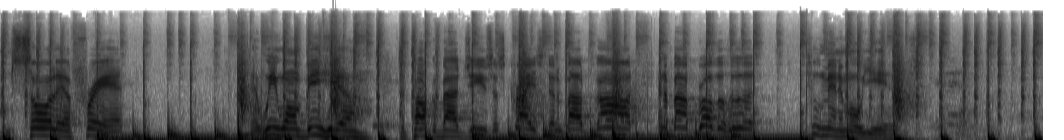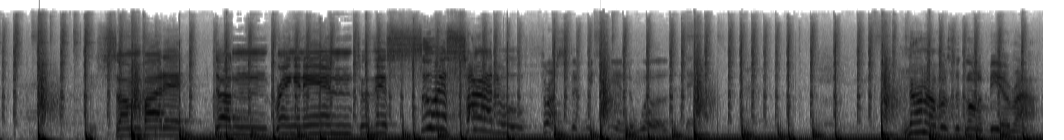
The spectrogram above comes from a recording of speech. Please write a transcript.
I'm sorely afraid that we won't be here to talk about Jesus Christ and about God and about brotherhood too many more years. Somebody doesn't bring an end to this suicidal thrust that we see in the world today, none of us are going to be around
